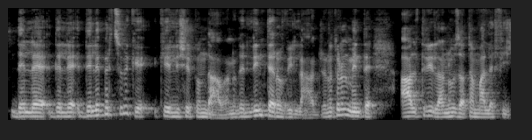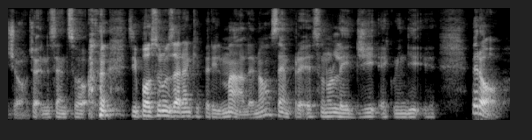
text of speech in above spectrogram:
delle, delle, delle persone che, che, li circondavano, dell'intero villaggio. Naturalmente altri l'hanno usata a maleficio, cioè nel senso si possono usare anche per il male, no? Sempre sono leggi e quindi... Però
